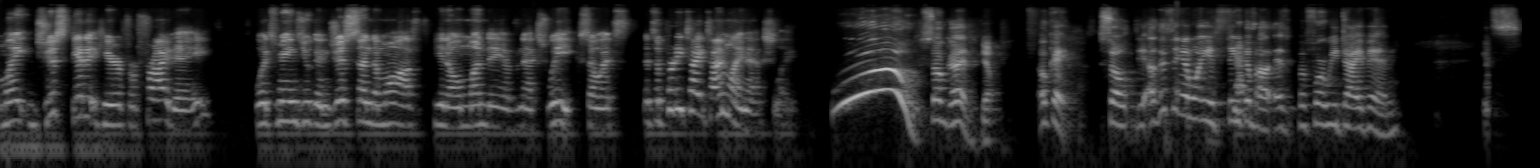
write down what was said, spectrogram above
might just get it here for Friday, which means you can just send them off, you know, Monday of next week. So it's it's a pretty tight timeline actually. Woo! So good. Yep. Okay. So the other thing I want you to think Yes. about is before we dive in, Yes.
